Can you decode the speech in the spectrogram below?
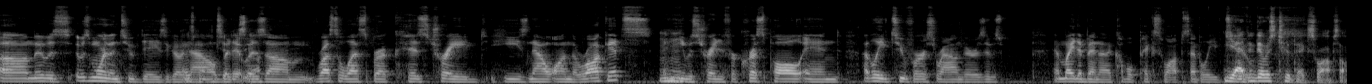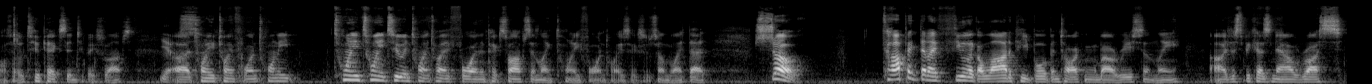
Um, it was it was more than two days ago It now, but it was um Russell Westbrook. His trade, he's now on the Rockets, and Mm-hmm. he was traded for Chris Paul and I believe two first rounders. It was it might have been a couple pick swaps, I believe. Too. Yeah, I think there was two pick swaps also. Two picks and two pick swaps. Yes. Uh, 2024 and 20, 2022 and 2024 and the pick swaps in like 24 and 26 or something like that. So, topic that I feel like a lot of people have been talking about recently, uh, just because now Russ,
